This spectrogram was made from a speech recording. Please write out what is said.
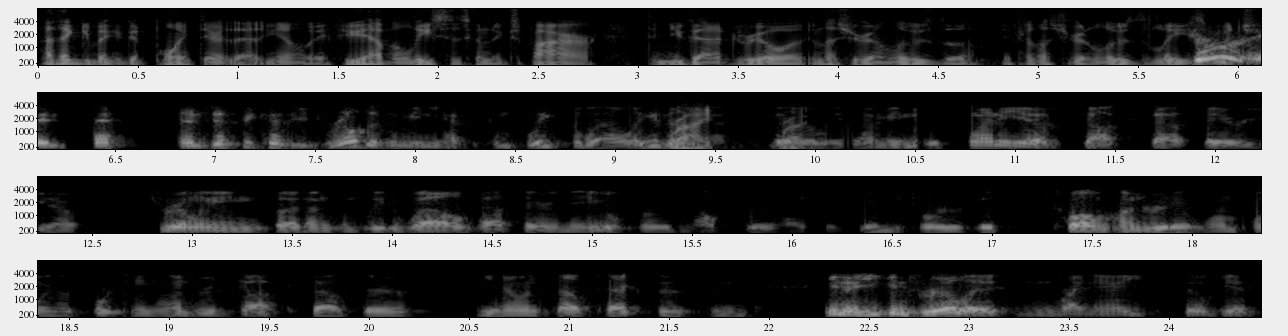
I think you make a good point there that you know if you have a lease that's going to expire, then you got to drill unless you're going to lose the if unless you're going to lose the lease. Sure, which- and, and just because you drill doesn't mean you have to complete the well either. Right, right. necessarily. I mean, there's plenty of DUCs out there, you know, drilling but uncompleted wells out there in the Eagle Ford and elsewhere. I think the inventory was at 1,200 at one point or 1,400 DUCs out there, you know, in South Texas, and you know you can drill it, and right now you can still get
